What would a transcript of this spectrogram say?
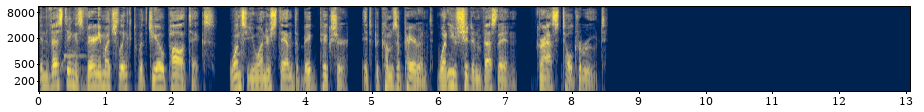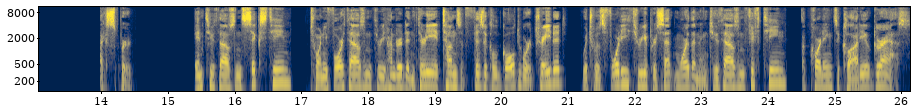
Investing is very much linked with geopolitics. Once you understand the big picture, it becomes apparent what you should invest in, Grass told Root. Expert In 2016, 24,338 tons of physical gold were traded, which was 43% more than in 2015, according to Claudio Grass,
